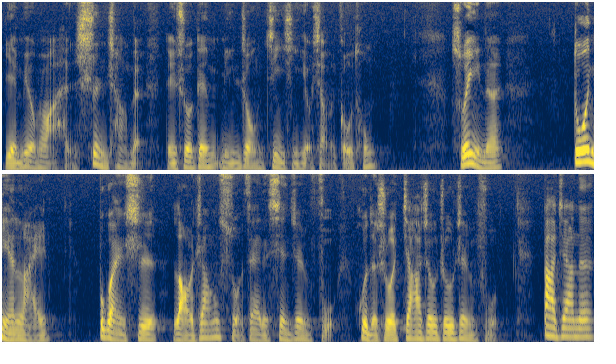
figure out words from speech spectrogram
也没有办法很顺畅的等于说跟民众进行有效的沟通，所以呢。多年来，不管是老张所在的县政府，或者说加州州政府，大家呢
